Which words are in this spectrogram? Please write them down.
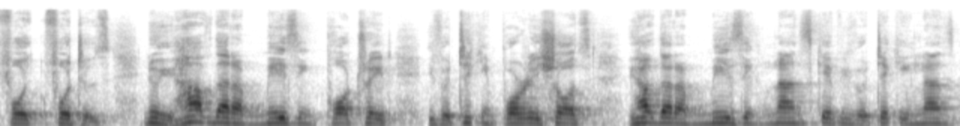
photos. You know, you have that amazing portrait if you're taking portrait shots. You have that amazing landscape if you're taking lands,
